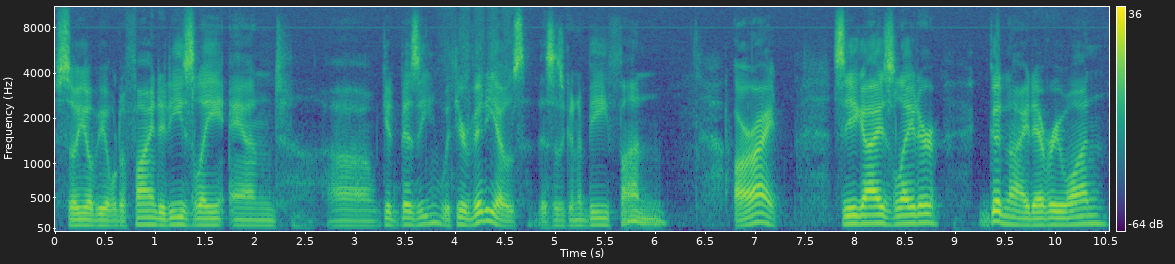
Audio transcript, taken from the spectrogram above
so you'll be able to find it easily and uh, get busy with your videos. This is going to be fun. All right. See you guys later. Good night, everyone.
